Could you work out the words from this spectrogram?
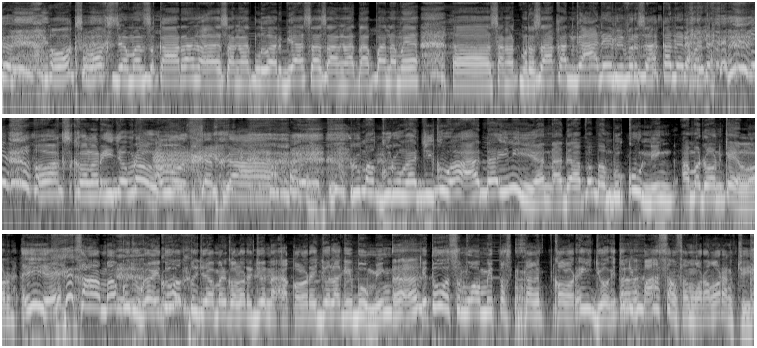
hoax-hoax zaman sekarang eh, sangat luar biasa, sangat apa namanya, eh, sangat meresahkan. Gak ada yang lebih meresahkan daripada hoax kolor hijau, bro. Buset dah. Rumah guru ngaji gua ada ini kan, ada apa bambu kuning sama daun kelor. Iya, sama gue juga itu waktu zaman kolor hijau, nah, kolor hijau lagi booming, Heeh. itu semua mitos tentang kolor hijau itu dipasang sama orang-orang, cuy.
